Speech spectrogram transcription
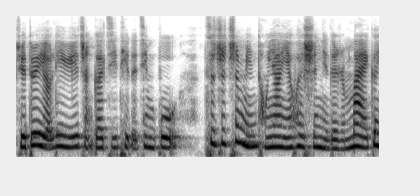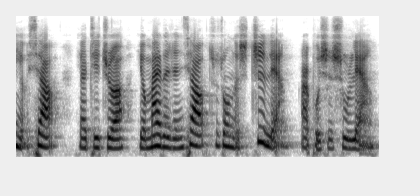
绝对有利于整个集体的进步。自知之明同样也会使你的人脉更有效。要记住，有卖的人效注重的是质量，而不是数量。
